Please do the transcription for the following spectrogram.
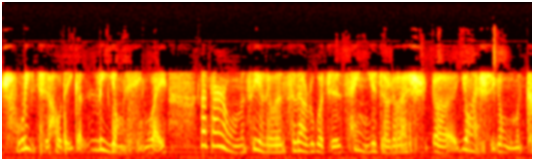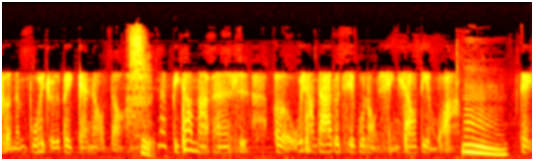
处理之后的一个利用行为。那当然，我们自己留的资料，如果只是餐饮业者留来使呃用来使用，我们可能不会觉得被干扰到。是。那比较麻烦的是，呃，我想大家都接过那种行销电话。嗯。对。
